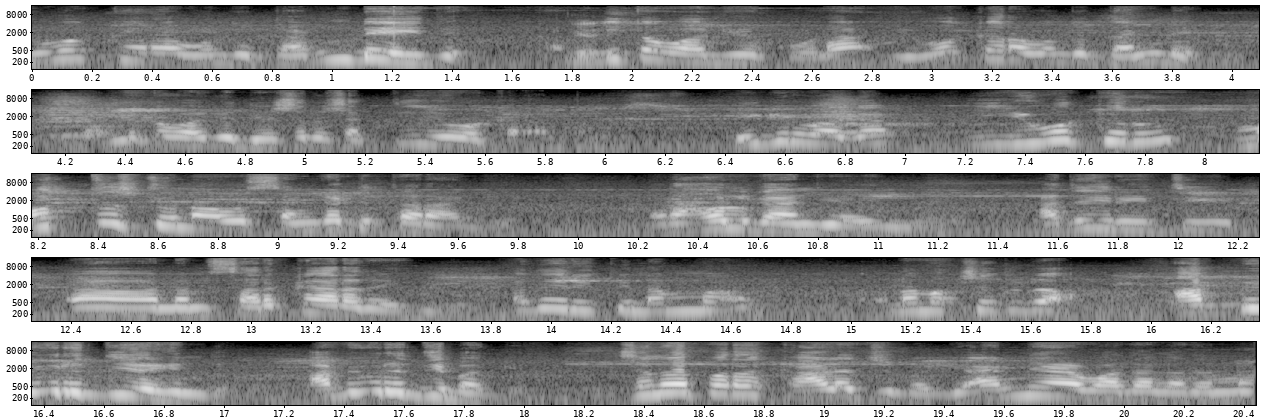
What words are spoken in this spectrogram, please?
ಯುವಕರ ಒಂದು ದಂಡೆ ಇದೆ. ಖಂಡಿತವಾಗಿಯೂ ಕೂಡ ಯುವಕರ ಒಂದು ದಂಡೆ, ಖಂಡಿತವಾಗಿಯೂ ದೇಶದ ಶಕ್ತಿ ಯುವಕರ. ಹೀಗಿರುವಾಗ ಈ ಯುವಕರು ಮತ್ತಷ್ಟು ನಾವು ಸಂಘಟಿತರಾಗಿ, ರಾಹುಲ್ ಗಾಂಧಿಯ ಹಿಂದೆ, ಅದೇ ರೀತಿ ನಮ್ಮ ಸರ್ಕಾರದ ಹಿಂದೆ, ಅದೇ ರೀತಿ ನಮ್ಮ ನಮ್ಮ ಕ್ಷೇತ್ರದ ಅಭಿವೃದ್ಧಿಯ ಹಿಂದೆ, ಅಭಿವೃದ್ಧಿ ಬಗ್ಗೆ, ಜನಪರ ಕಾಳಜಿ ಬಗ್ಗೆ, ಅನ್ಯಾಯವಾದಾಗ ಅದನ್ನು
